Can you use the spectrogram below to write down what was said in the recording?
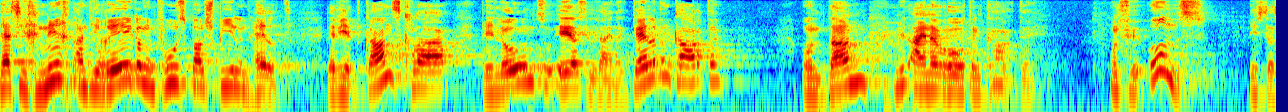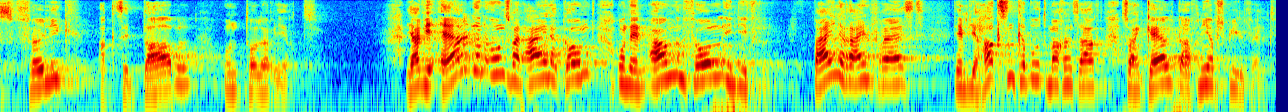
der sich nicht an die Regeln im Fußballspielen hält, der wird ganz klar belohnt zuerst mit einer gelben Karte und dann mit einer roten Karte. Und für uns ist das völlig akzeptabel und toleriert. Ja, wir ärgern uns, wenn einer kommt und den anderen voll in die Beine reinfräst, dem die Haxen kaputt machen und sagt, so ein Kerl darf nie aufs Spielfeld.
